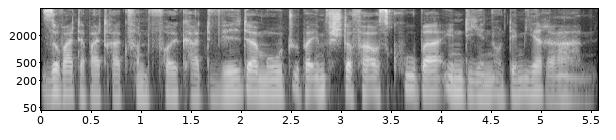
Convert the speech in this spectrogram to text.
Soweit der Beitrag von Volkert Wildermuth über Impfstoffe aus Kuba, Indien und dem Iran.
